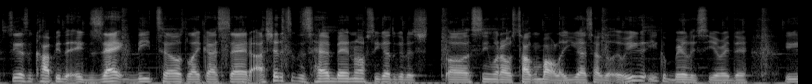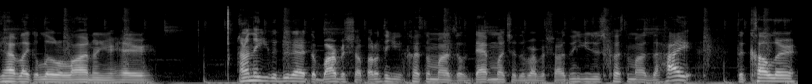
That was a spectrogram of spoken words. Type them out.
so you guys can copy the exact details. Like i said i should have took this headband off so you guys could have uh, seen what i was talking about. Like you guys have you, you could barely see it right there. You have like a little line on your hair. I don't think you could do that at the barbershop. I don't think you can customize that much at the barbershop. I think you just customize the height, the color,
